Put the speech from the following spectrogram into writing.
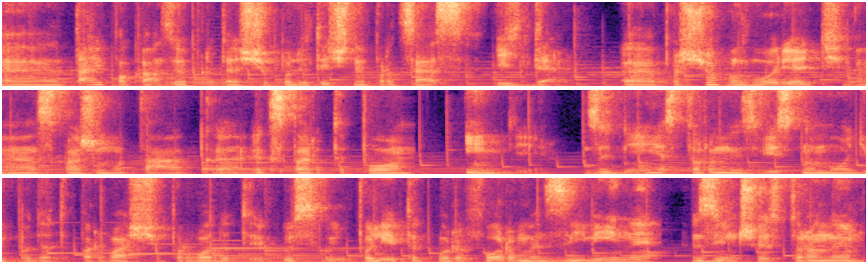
е, та й показує про те, що політичний процес йде. Про що говорять, скажімо так, експерти по Індії з однієї сторони, звісно, моді буде тепер важче проводити якусь свою політику, реформи з війни. З іншої сторони,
